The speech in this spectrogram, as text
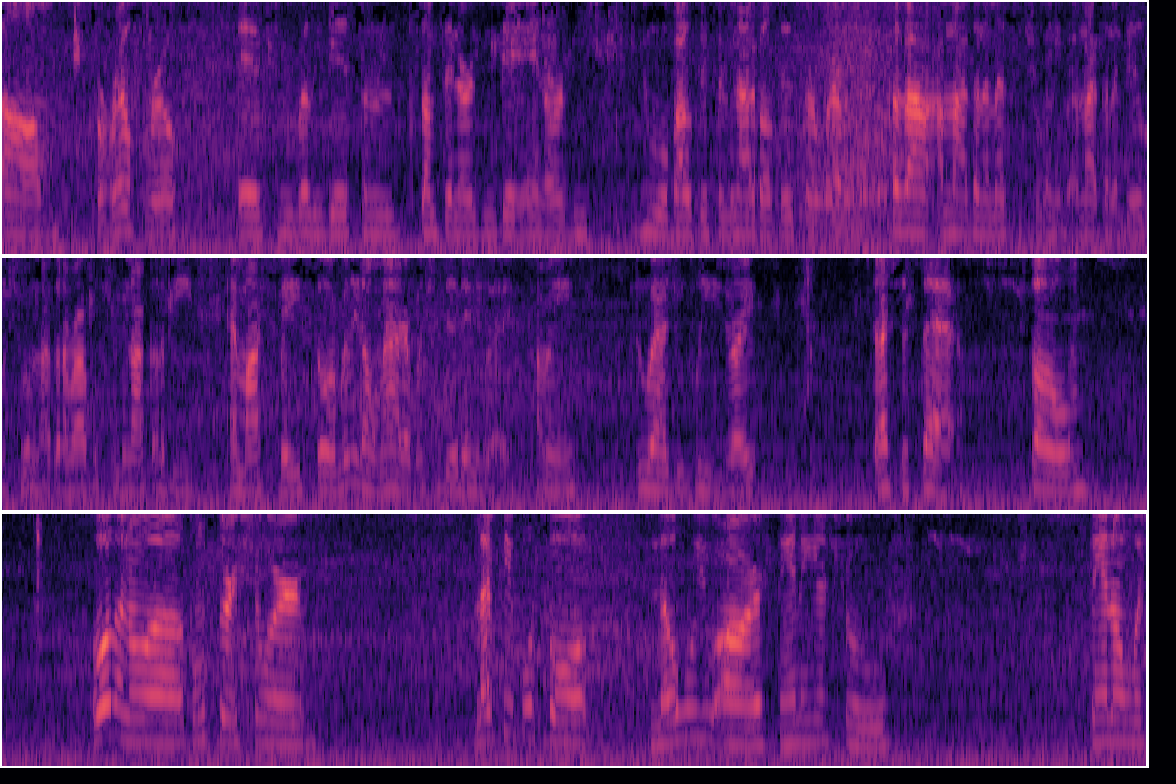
um, for real, for real, if you really did some something or you didn't or you you about this or you're not about this or whatever. Because i'm not gonna mess with you anyway. I'm not gonna deal with you. I'm not gonna rock with you. You're not gonna be in my space. So it really don't matter what you did anyway. I mean do as you please right? That's just that. So all in all long story short let people talk know who you are. Stand in your truth. Stand on what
